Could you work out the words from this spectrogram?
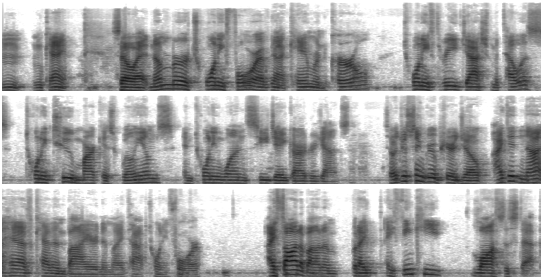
Mm, okay. So at number 24, I've got Kamren Curl. 23, Josh Metellus. 22 Marcus Williams, and 21 CJ Gardner Johnson. So interesting group here, Joe. I did not have Kevin Byard in my top 24. I thought about him, but I, I think he lost a step.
